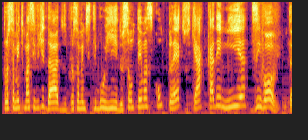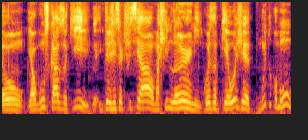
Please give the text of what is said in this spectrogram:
processamento massivo de dados, processamento distribuído, são temas complexos que a academia desenvolve. Então, em alguns casos aqui, inteligência artificial, machine learning, coisa que hoje é muito comum,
